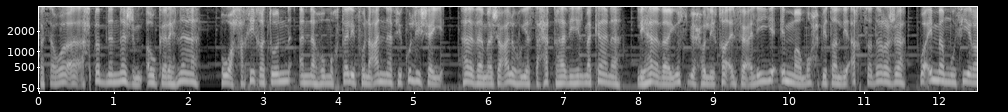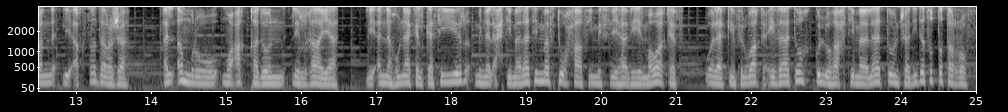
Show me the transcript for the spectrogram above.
فسواء أحببنا النجم أو كرهناه هو حقيقة أنه مختلف عنا في كل شيء، هذا ما جعله يستحق هذه المكانة، لهذا يصبح اللقاء الفعلي إما محبطا لأقصى درجة وإما مثيرا لأقصى درجة. الأمر معقد للغاية، لأن هناك الكثير من الاحتمالات المفتوحة في مثل هذه المواقف، ولكن في الواقع ذاته كلها احتمالات شديدة التطرف،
